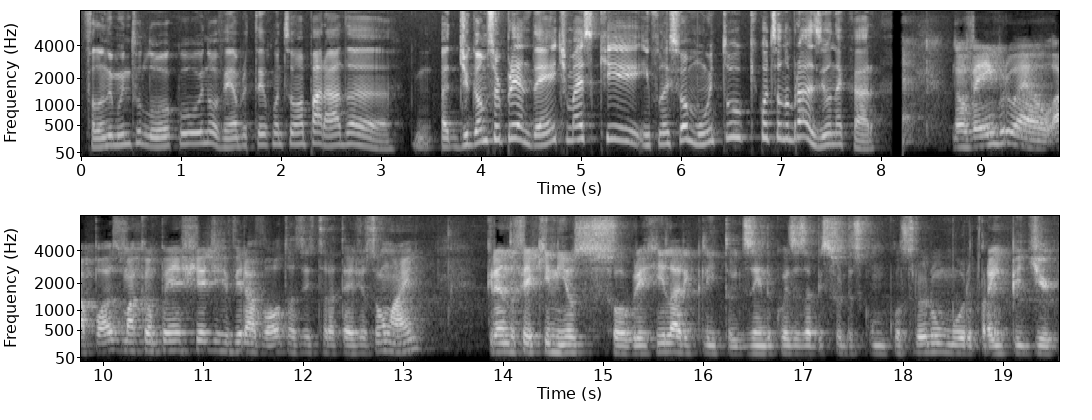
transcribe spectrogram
Falando em muito louco, em novembro teve aconteceu uma parada, uh, digamos, surpreendente, mas que influenciou muito o que aconteceu no Brasil, né, cara? Novembro é após uma campanha cheia de reviravoltas e estratégias online, criando fake news sobre Hillary Clinton, dizendo coisas absurdas como construir um muro para impedir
